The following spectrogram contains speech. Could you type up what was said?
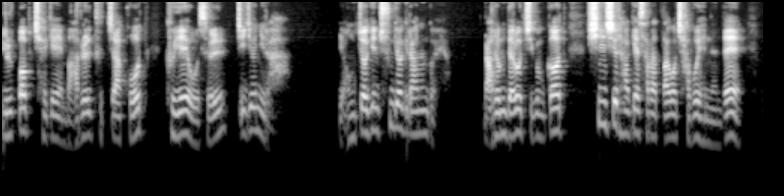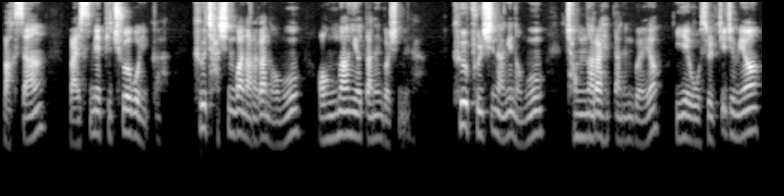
율법 책의 말을 듣자 곧 그의 옷을 찢으니라. 영적인 충격이라는 거예요. 나름대로 지금껏 신실하게 살았다고 자부했는데 막상 말씀에 비추어 보니까 그 자신과 나라가 너무 엉망이었다는 것입니다. 그 불신앙이 너무 적나라했다는 거예요. 이에 옷을 찢으며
